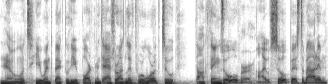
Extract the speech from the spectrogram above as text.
Note, he went back to the apartment after I'd left for work to talk things over. I was so pissed about him.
